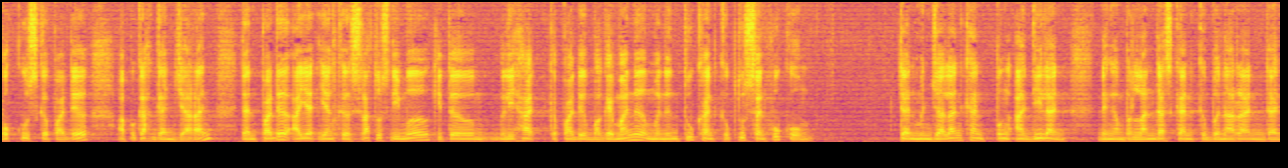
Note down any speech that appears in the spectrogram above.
fokus kepada apakah ganjaran. Dan pada ayat yang ke-105 kita melihat kepada bagaimana menentukan keputusan hukum dan menjalankan pengadilan dengan berlandaskan kebenaran dan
